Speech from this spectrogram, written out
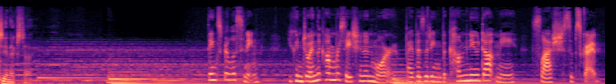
See you next time. Thanks for listening. You can join the conversation and more by visiting becomenew.me slash subscribe.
